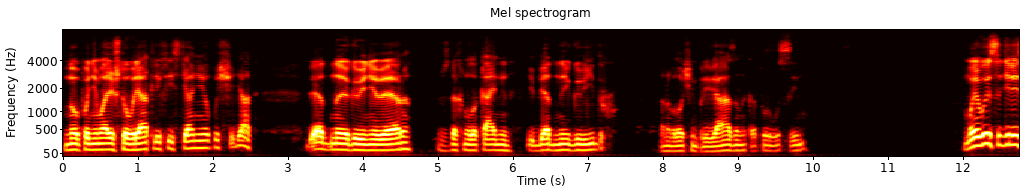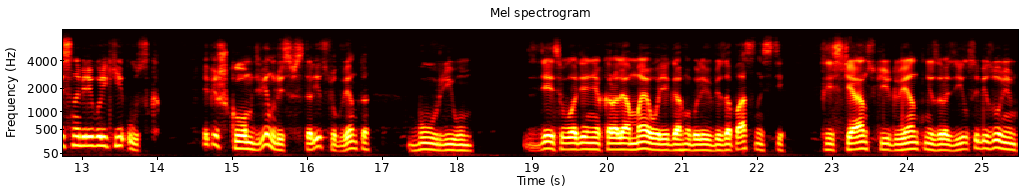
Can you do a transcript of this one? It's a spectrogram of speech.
но понимали, что вряд ли христиане ее пощадят. Бедная Гвиневера, вздохнула Кайнин, и бедный Гвидр. Она была очень привязана к Артурову сыну. Мы высадились на берегу реки Уск и пешком двинулись в столицу Гвента Буриум. Здесь, в владениях короля Меурига, мы были в безопасности. Христианский Гвент не заразился безумием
